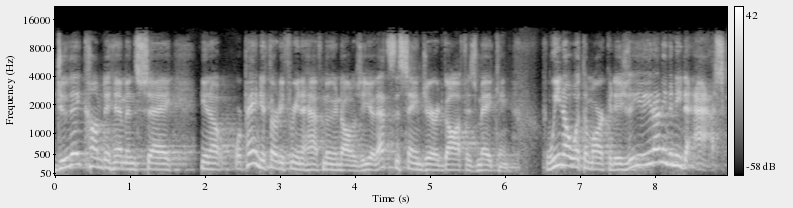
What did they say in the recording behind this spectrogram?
Do they come to him and say, you know, we're paying you $33.5 million a year? That's the same Jared Goff is making. We know what the market is. You don't even need to ask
